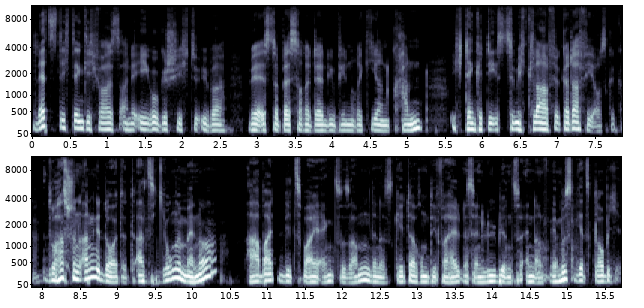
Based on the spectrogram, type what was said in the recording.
Letztlich, denke ich, war es eine Ego-Geschichte über, wer ist der Bessere, der Libyen regieren kann. Ich denke, die ist ziemlich klar für Gaddafi ausgegangen. Du hast schon angedeutet, als junge Männer arbeiten die zwei eng zusammen, denn es geht darum, die Verhältnisse in Libyen zu ändern. Wir müssen jetzt, glaube ich,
